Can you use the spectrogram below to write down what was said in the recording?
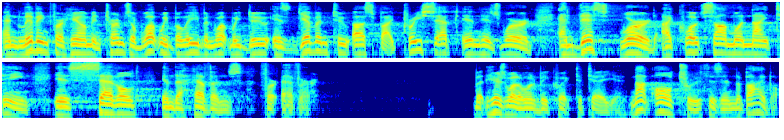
and living for Him in terms of what we believe and what we do is given to us by precept in His Word. And this Word, I quote Psalm 119, is settled in the heavens forever. But here's what I want to be quick to tell you. Not all truth is in the Bible.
